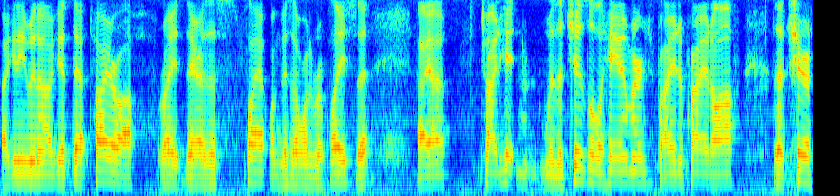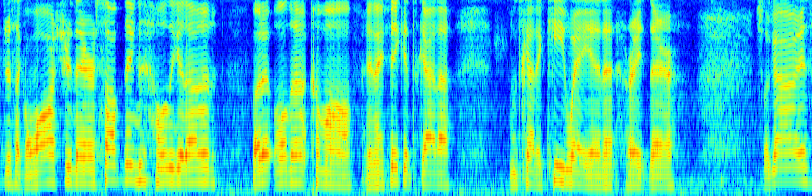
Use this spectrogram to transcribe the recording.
I can even uh, get that tire off right there, this flat one, because I want to replace it. I uh, tried hitting with a chisel, a hammer, trying to pry it off. Not sure if there's like a washer there or something holding it on, but it will not come off. And I think it's got a, it's got a keyway in it right there. So guys,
